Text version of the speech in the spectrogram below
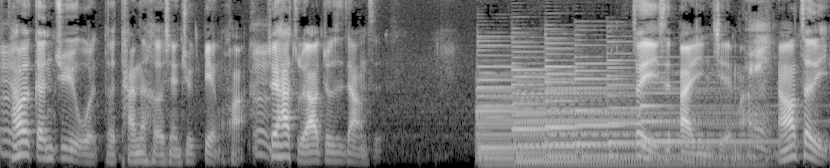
嗯、它会根据我的弹的和弦去变化，嗯、所以它主要就是这样子。这里是半音阶嘛，然后这里，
